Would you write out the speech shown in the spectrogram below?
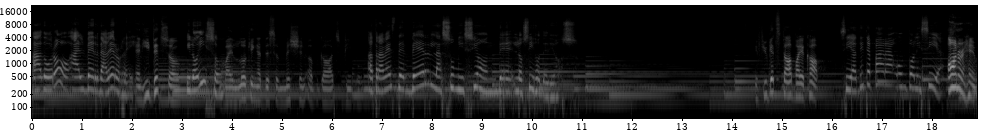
adoró al verdadero rey And he did so y lo hizo by looking at the submission of God's people. a través de ver la sumisión de los hijos de Dios. If you get stopped by a cop, Si a ti te para un policía, honor him.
